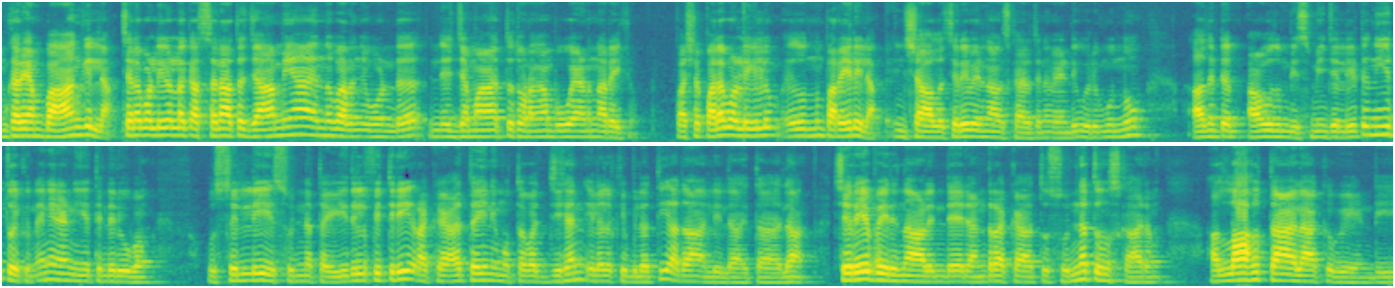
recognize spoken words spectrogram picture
നമുക്കറിയാം ബാങ്കില്ല. ചില പള്ളികളിലൊക്കെ അസലാത്ത ജാമ്യ എന്ന് പറഞ്ഞുകൊണ്ട് ജമാഅത്ത് തുടങ്ങാൻ പോവുകയാണെന്ന് അറിയിക്കും. പക്ഷെ പല പള്ളികളിലും ഇതൊന്നും പറയലില്ല. ഇൻഷാല്ല ചെറിയ പെരുന്നാൾ നമസ്കാരത്തിന് വേണ്ടി ഒരുങ്ങുന്നു. എന്നിട്ട് അഴുതും വിസ്മിയും ചൊല്ലിയിട്ട് നീയത്ത് വയ്ക്കുന്നു എങ്ങനെയാണ് നീയത്തിന്റെ രൂപം? ഉസല്ലി സുന്നത്ത ഈദിൽ ഫിത്രി റക്കാത്തൈനി മുത്തവജ്ജിഹൻ ഇലൽ കിബിലത്തി അതാ അലില്ലാഹി ചെറിയ പെരുന്നാളിന്റെ രണ്ടറക്കാത്ത് സുന്നത്ത് നിസ്കാരം അള്ളാഹു താലാക്ക് വേണ്ടി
